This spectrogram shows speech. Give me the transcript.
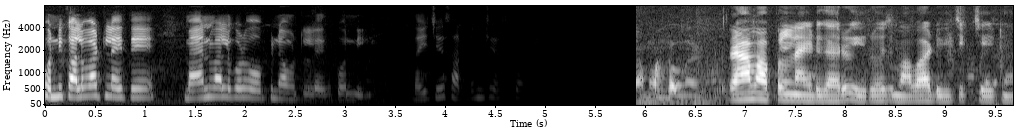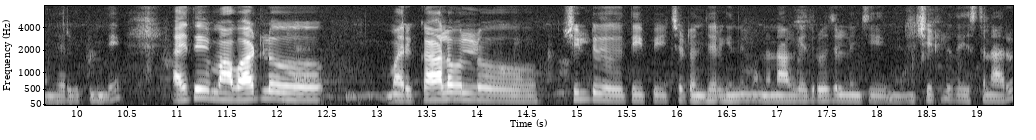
కొన్ని కలవాట్లు అయితే మాన్యువల్ కూడా ఓపెన్ అవ్వట్లేదు కొన్ని. దయచేసి అర్థం చేసుకోండి. రామ అప్పలనాయుడు గారు ఈరోజు మా వార్డు విజిట్ చేయడం జరుగుతుంది అయితే మా వార్డులో మరి కాలువల్లో షిల్ట్ తీపిచ్చడం జరిగింది. మొన్న నాలుగైదు రోజుల నుంచి షిట్లు తీస్తున్నారు.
